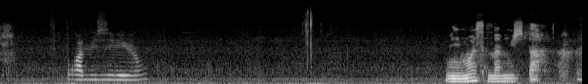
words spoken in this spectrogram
C'est pour amuser les gens. Mais moi, ça m'amuse pas.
